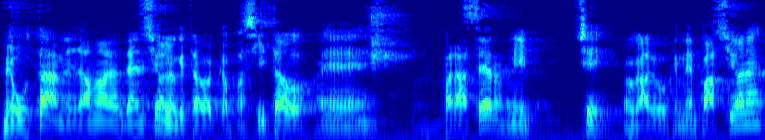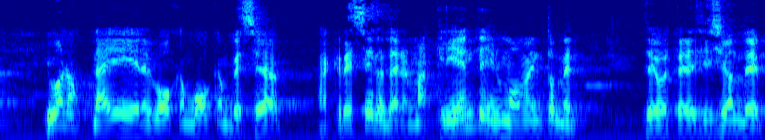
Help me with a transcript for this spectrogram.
me gustaba, me llamaba la atención, lo que estaba capacitado eh, para hacer, mi, sí, algo que me apasiona. Y bueno, de ahí en el boca en boca empecé a, a crecer, a tener más clientes y en un momento me llegó esta decisión de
